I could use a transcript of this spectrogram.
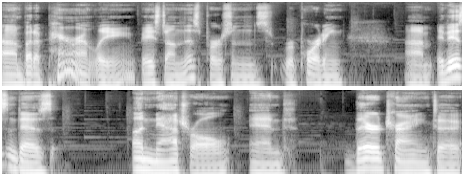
um, but apparently, based on this person's reporting, um, it isn't as unnatural, and they're trying to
